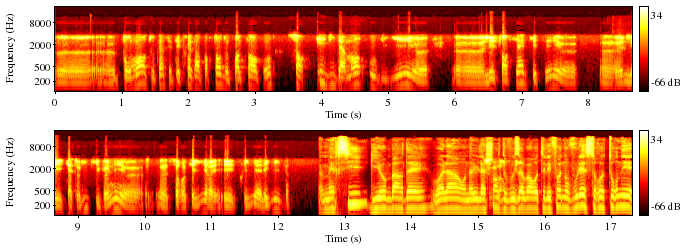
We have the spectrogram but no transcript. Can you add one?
euh, pour moi en tout cas c'était très important de prendre ça en compte sans évidemment oublier euh, euh, l'essentiel qui était euh, les catholiques qui venaient se recueillir et, prier à l'église. Merci Guillaume Bardet. Voilà, on a eu la chance de vous avoir au téléphone. On vous laisse retourner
